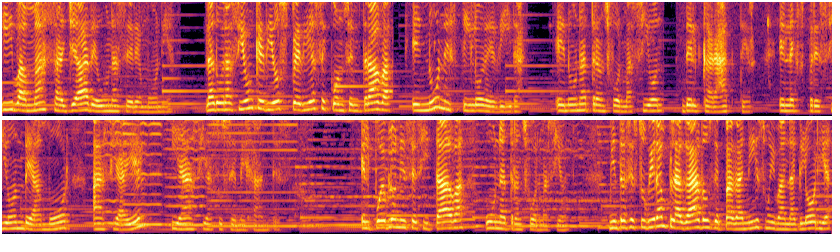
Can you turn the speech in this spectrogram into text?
iba más allá de una ceremonia. La adoración que Dios pedía se concentraba en un estilo de vida, en una transformación del carácter, en la expresión de amor hacia Él y hacia sus semejantes. El pueblo necesitaba una transformación. Mientras estuvieran plagados de paganismo y vanagloria,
